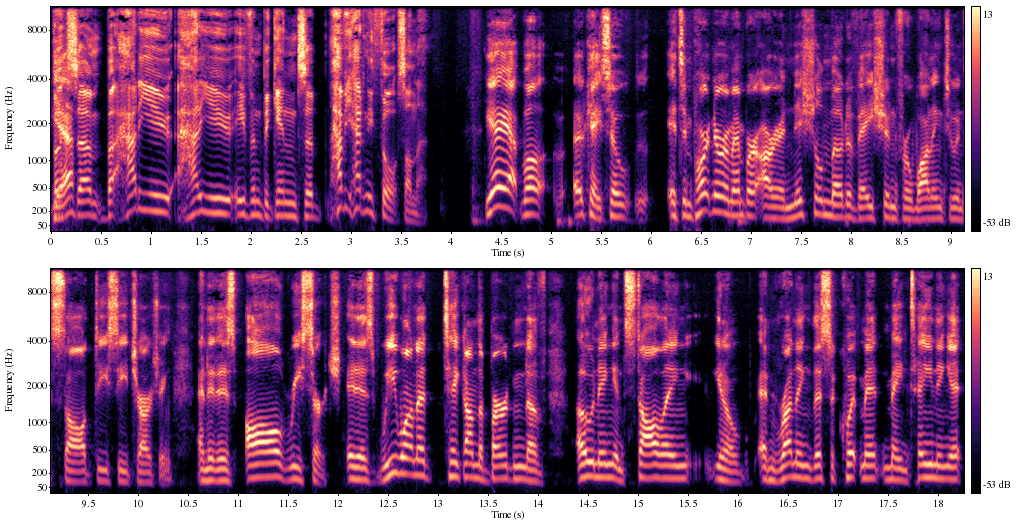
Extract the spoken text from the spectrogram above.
But yeah. um, but how do you how do you even begin to? Have you had any thoughts on that? Yeah, yeah. Well, okay. So it's important to remember our initial motivation for wanting to install DC charging, and it is all research. It is we want to take on the burden of owning, installing, you know, and running this equipment, maintaining it,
